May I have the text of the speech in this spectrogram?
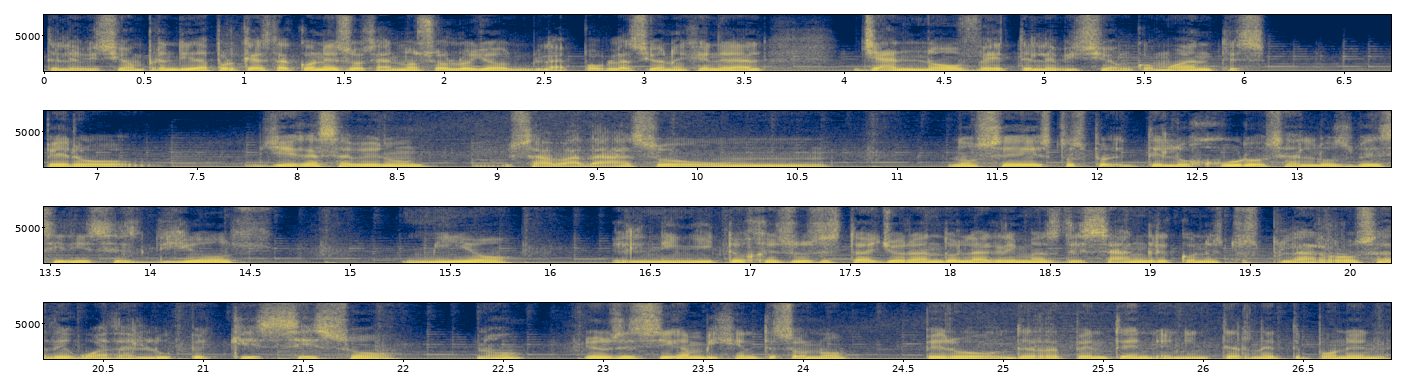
televisión prendida, porque hasta con eso, o sea, no solo yo, la población en general ya no ve televisión como antes. Pero llegas a ver un sabadazo, un... No sé, estos, te lo juro, o sea, los ves y dices, Dios mío, el niñito Jesús está llorando lágrimas de sangre con estos la rosa de Guadalupe. ¿Qué es eso? ¿No? Yo no sé si sigan vigentes o no, pero de repente en, internet te ponen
